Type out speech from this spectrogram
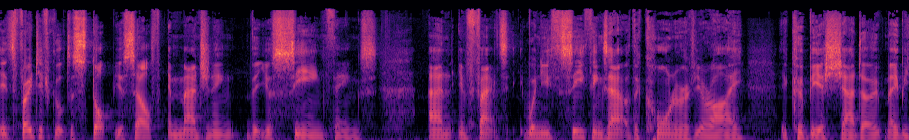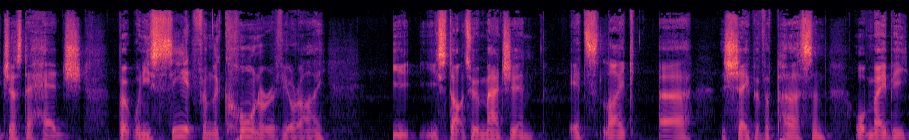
it's very difficult to stop yourself imagining that you're seeing things. And in fact, when you see things out of the corner of your eye, it could be a shadow, maybe just a hedge. But when you see it from the corner of your eye, you, you start to imagine it's like uh, the shape of a person, or maybe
